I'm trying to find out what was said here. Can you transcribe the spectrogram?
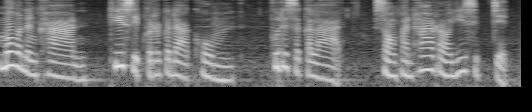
เมื่อวันอังคารที่ 10 กรกฎาคม พุทธศักราช 2527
